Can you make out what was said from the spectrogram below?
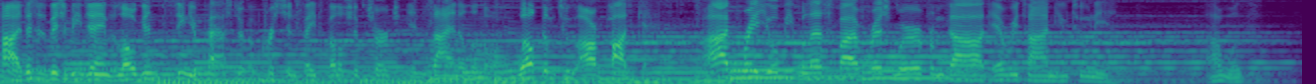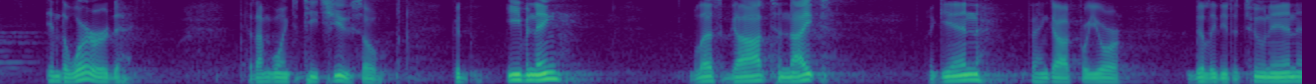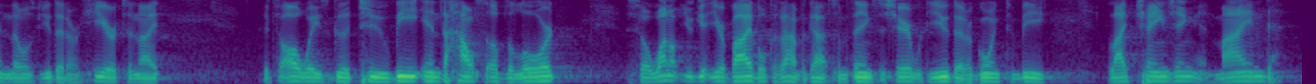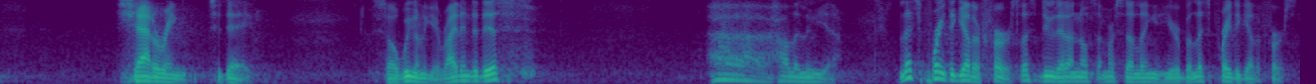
Hi, this is Bishop E. James Logan, Senior Pastor of Christian Faith Fellowship Church in Zion, Illinois. Welcome to our podcast. I pray you'll be blessed by a fresh word from God every time you tune in. I was in the word that I'm going to teach you. So, good evening. Bless God tonight. Again, thank God for your ability to tune in and those of you that are here tonight. It's always good to be in the house of the Lord. So, why don't you get your Bible? Because I've got some things to share with you that are going to be life changing and mind shattering today. So, we're going to get right into this. Ah, hallelujah. Let's pray together first. Let's do that. I know some are settling in here, but let's pray together first.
